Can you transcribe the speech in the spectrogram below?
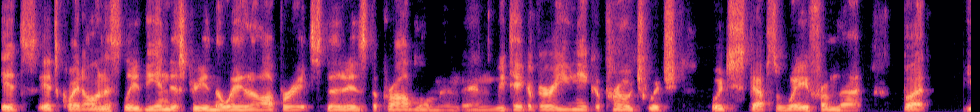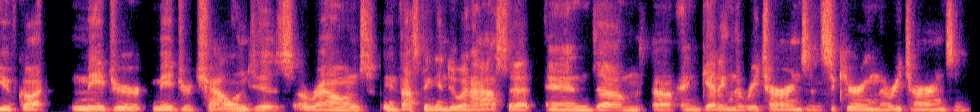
it's it's quite honestly the industry and the way it operates that is the problem, and, and we take a very unique approach, which which steps away from that. But you've got major major challenges around investing into an asset and um, uh, and getting the returns and securing the returns and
